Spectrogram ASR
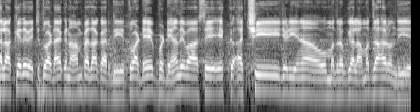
ਇਲਾਕੇ ਦੇ ਵਿੱਚ ਤੁਹਾਡਾ ਇੱਕ ਨਾਮ ਪੈਦਾ ਕਰਦੀ ਹੈ, ਤੁਹਾਡੇ ਵੱਡਿਆਂ ਦੇ ਵਾਸਤੇ ਇੱਕ ਅੱਛੀ ਜਿਹੜੀ ਹੈ ਨਾ, ਉਹ ਮਤਲਬ ਕਿ ਅਲਾਮਤ ਜ਼ਾਹਰ ਹੁੰਦੀ ਹੈ।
